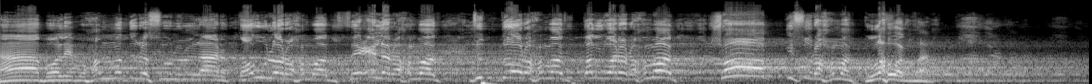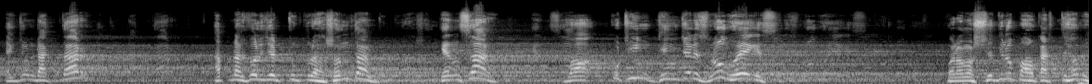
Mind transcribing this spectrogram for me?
না বলে মোহাম্মদ রসুল্লাহর কৌল রহমত ফেল রহমত, যুদ্ধ রহমত তলোয়ার রহমত, সব কিছু রহমত। আল্লাহু আকবার। একজন ডাক্তার, আপনার কলেজের টুকরা, সন্তান, ক্যান্সার বা কঠিন ডেঞ্জারাস রোগ হয়ে গেছে। পরামর্শ দিল, পাও কাটতে হবে।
